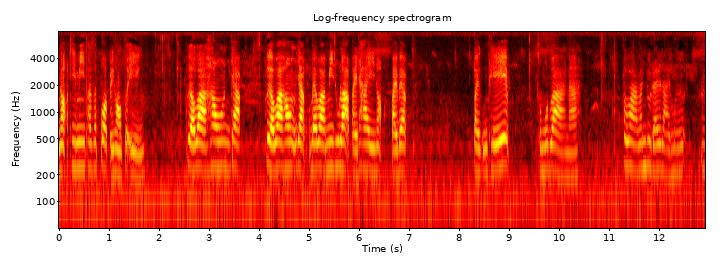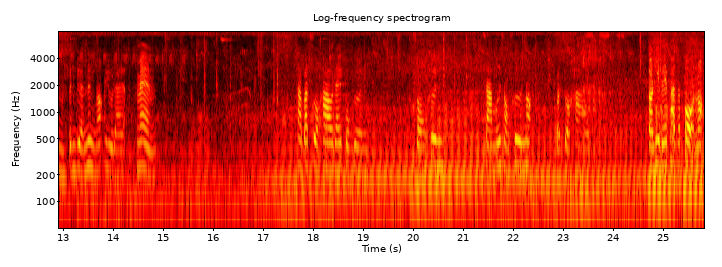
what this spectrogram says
เนาะที่มีพาสปอร์ตเป็นของตัวเองเผื่อว่าเฮาอยากเผื่อว่าเฮาอยากแบบว่ามีธุระไปไทยเนาะไปแบบ ไปกรุงเทพสมมุติว่านะ เพราะว่ามันอยู่ได้หลายมื้อ อืมเป็นเดือนหนึ่งเนาะอยู่ได้อะแม่น ถ้าบัตรสัวข้าวได้โปรเกินสองคืนสามมื้อสองคืนเนาะบัตรสัวข้าว ตอนที่ไปเฮ็ดพาสปอร์ตเนาะ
